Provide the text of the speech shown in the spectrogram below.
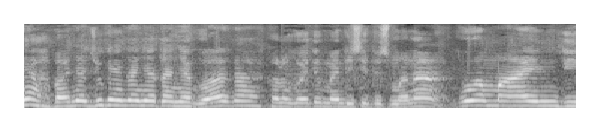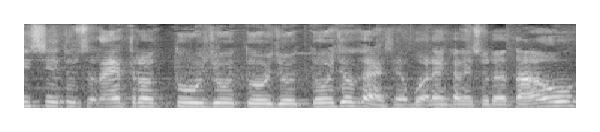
ya banyak juga yang tanya-tanya gue kah kalau gue itu main di situs mana? Gue main di situs retro 777 guys. Ya buat yang kalian sudah tahu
